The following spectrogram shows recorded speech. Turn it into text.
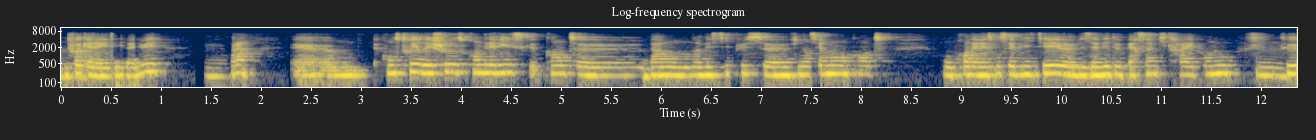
une fois qu'elle a été évaluée, voilà. construire des choses, prendre des risques quand bah, on investit plus financièrement, quand on prend des responsabilités vis-à-vis de personnes qui travaillent pour nous, mm. que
